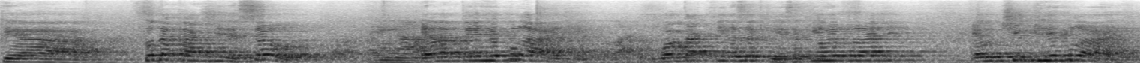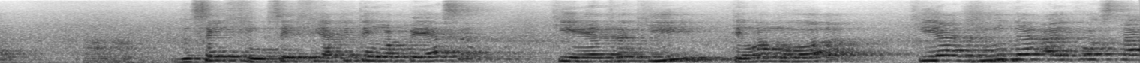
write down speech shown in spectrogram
que a, toda a caixa de direção ela tem regulagem. Vou botar aqui nessa aqui. Essa aqui é regulagem, é o tipo de regulagem do sem fim. O sem fim aqui tem uma peça que entra aqui, tem uma mola que ajuda a encostar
